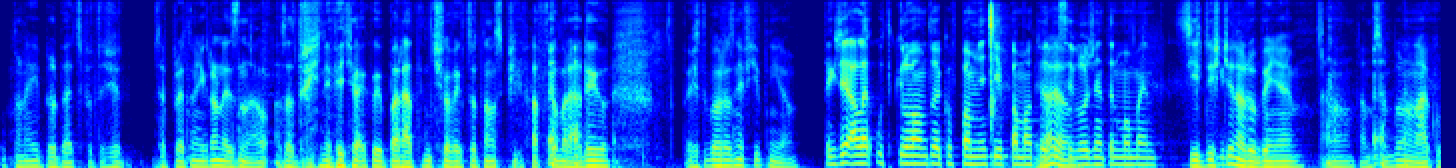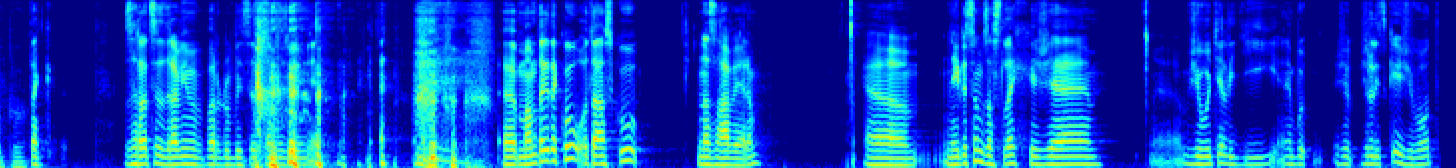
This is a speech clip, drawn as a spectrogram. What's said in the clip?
úplný blbec, protože za prvé to nikdo neznal a za druhý nevěděl, jak vypadá ten člověk, co tam zpívá v tom rádiu. Takže to bylo hrozně vtipný, no. Takže ale utkilo vám to jako v paměti, pamatujete Jo, jo. si vyloženě ten moment. Sídliště na Dubině, ano, tam jsem byl na nákupu. Tak z Hradce zdravíme Pardubice samozřejmě. Eh, Mám tady takovou otázku na závěr. Eh, Někde jsem zaslech, že v životě lidí, nebo že, že lidský život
